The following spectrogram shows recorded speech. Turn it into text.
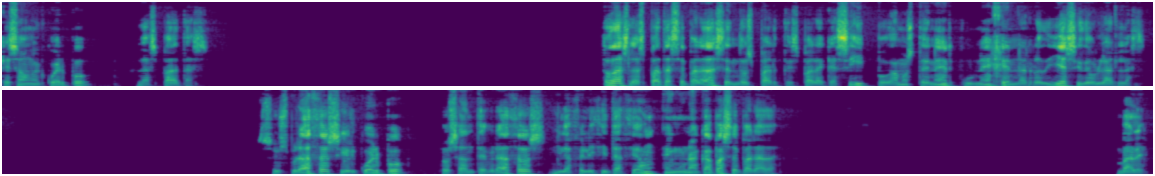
que son el cuerpo, las patas. Todas las patas separadas en dos partes, para que así podamos tener un eje en las rodillas y doblarlas. Sus brazos y el cuerpo, los antebrazos y la felicitación en una capa separada. Vale,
